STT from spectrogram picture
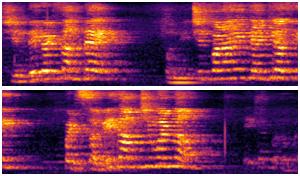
शिंदेगड सांगताय पण निश्चितपणाने त्यांची असतील. पण सगळीच आमची म्हणणं काय बरोबर.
